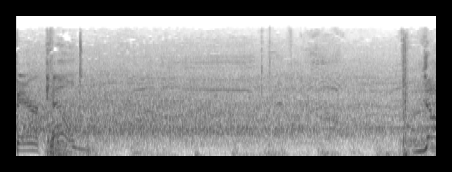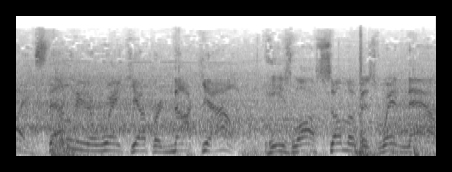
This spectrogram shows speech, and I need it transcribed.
fair count. Yikes, that'll either wake you up or knock you out. He's lost some of his wind now.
